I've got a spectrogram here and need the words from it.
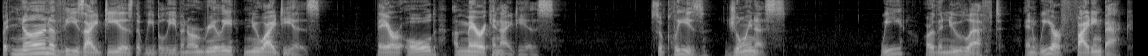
But none of these ideas that we believe in are really new ideas. They are old American ideas. So please join us. We are the new left, and we are fighting back.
